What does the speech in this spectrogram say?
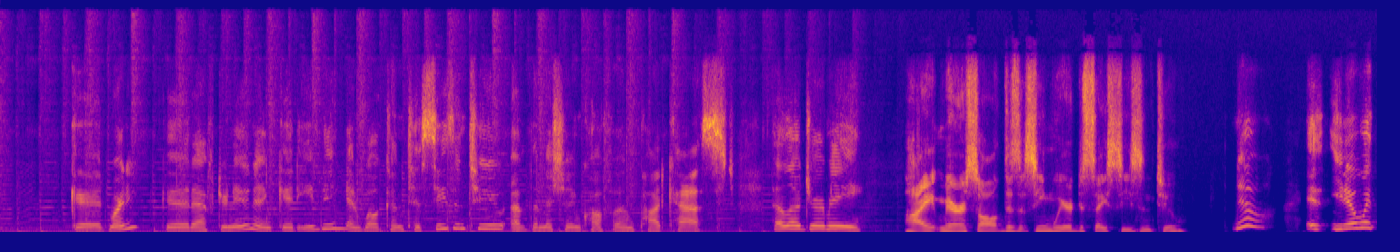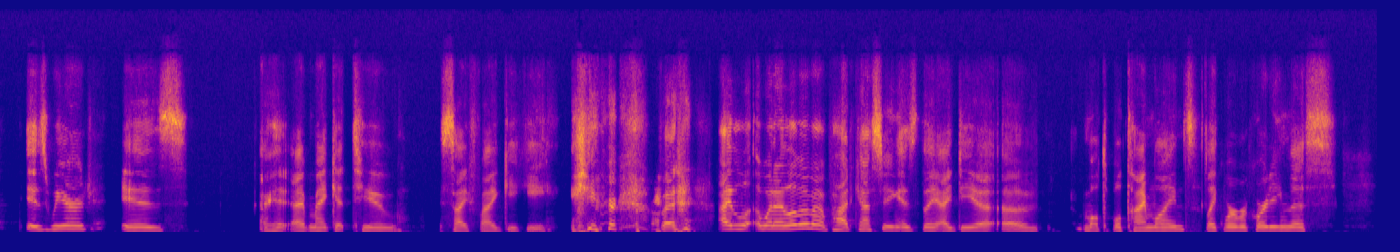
Good morning, good afternoon, and good evening, and welcome to season two of the Mission Qualfon podcast. Hello, Jeremy. Hi, Marisol. Does it seem weird to say season two? No, it, you know what is weird is I, I might get too sci-fi geeky here, but I what I love about podcasting is the idea of multiple timelines. Like we're recording this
